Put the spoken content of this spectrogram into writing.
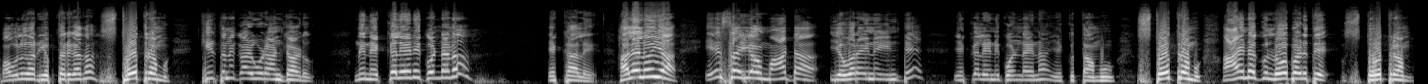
పౌలు గారు చెప్తారు కదా స్తోత్రం! కీర్తనకాడు కూడా అంటాడు నేను ఎక్కలేని కొండను ఎక్కాలి. హలలుయ ఏసయ్య మాట ఎవరైనా వింటే ఎక్కలేని కొండైనా ఎక్కుతాము. స్తోత్రము! ఆయనకు లోబడితే స్తోత్రం.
